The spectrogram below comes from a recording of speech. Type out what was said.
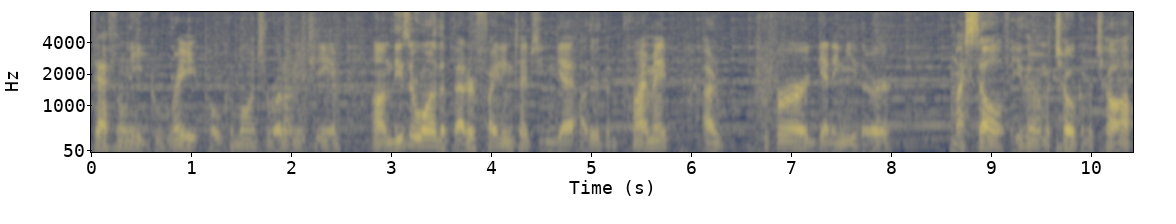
definitely great Pokemon to run on your team. Um, these are one of the better fighting types you can get other than Primeape. I prefer getting either myself, either a Machoke, a Machop,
